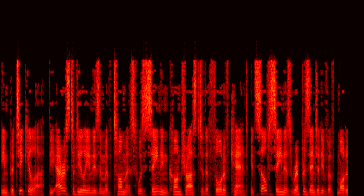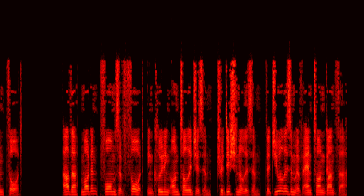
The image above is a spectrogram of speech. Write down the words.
In particular, the Aristotelianism of Thomas was seen in contrast to the thought of Kant itself seen as representative of modern thought. Other modern forms of thought, including ontologism, traditionalism, the dualism of Anton Gunther,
